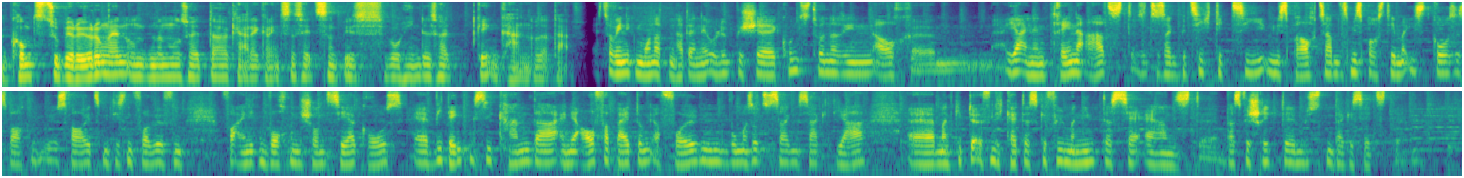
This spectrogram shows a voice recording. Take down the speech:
kommt es zu Berührungen und man muss halt da klare Grenzen setzen, bis wohin das halt gehen kann oder darf. Erst vor wenigen Monaten hat eine olympische Kunstturnerin auch ähm, ja, einen Trainerarzt sozusagen bezichtigt, sie missbraucht zu haben. Das Missbrauchsthema ist groß. Es war im ÖSV jetzt mit diesen Vorwürfen vor einigen Wochen schon sehr groß. Äh, wie denken Sie, kann da eine Aufarbeitung erfolgen, wo man sozusagen sagt, ja, äh, man gibt der Öffentlichkeit das Gefühl, man nimmt das sehr ernst. Äh, was für Schritte müssten da gesetzt werden?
